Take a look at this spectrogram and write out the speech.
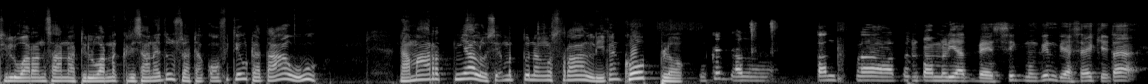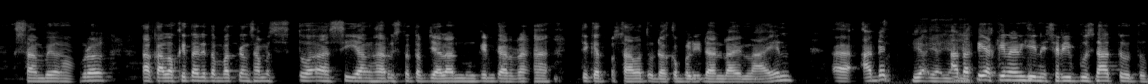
di luaran sana, di luar negeri sana itu sudah ada COVID dia udah tahu. Nah Maretnya loh sih metu nang Australia kan goblok. Mungkin kalau tanpa tanpa melihat basic mungkin biasanya kita sambil ngobrol ah, kalau kita ditempatkan sama situasi yang harus tetap jalan mungkin karena tiket pesawat udah kebeli dan lain-lain eh, ada Ya ya ya. ada keyakinan gini seribu satu tuh.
